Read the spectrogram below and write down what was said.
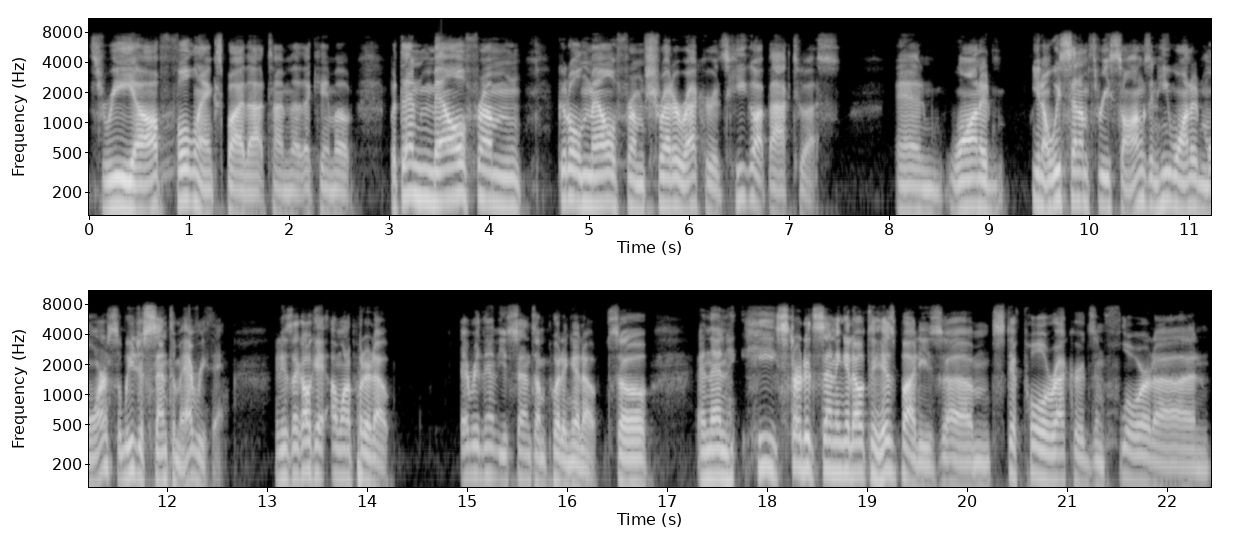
three uh, full lengths by that time that that came out. But then Mel from good old Mel from Shredder Records, he got back to us and wanted, you know, we sent him three songs and he wanted more, so we just sent him everything. And he's like, "Okay, I want to put it out. Everything that you sent, I'm putting it out." So, and then he started sending it out to his buddies, um, Stiff Pole Records in Florida, and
